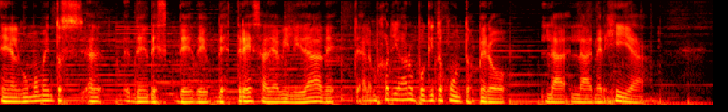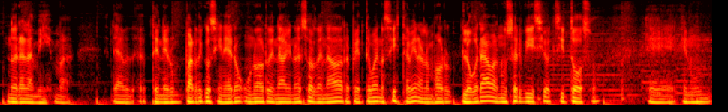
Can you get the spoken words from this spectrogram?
en algún momento eh, de, de, destreza, de habilidad, de, a lo mejor llegaban un poquito juntos, pero la, la energía no era la misma tener un par de cocineros, uno ordenado y uno desordenado, de repente, bueno, sí, está bien, a lo mejor lograban un servicio exitoso eh, en un...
